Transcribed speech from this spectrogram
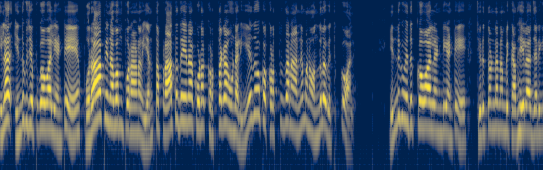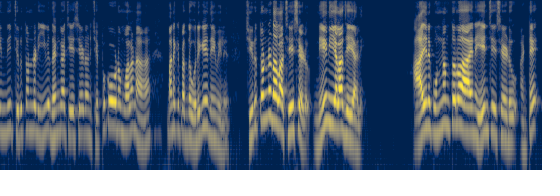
ఇలా ఎందుకు చెప్పుకోవాలి అంటే పురాపి నవం పురాణం ఎంత ప్రాతదైనా కూడా క్రొత్తగా ఉండాలి. ఏదో ఒక క్రొత్తదనాన్ని మనం అందులో వెతుక్కోవాలి. ఎందుకు వెతుక్కోవాలండి అంటే చిరుతొండ నంబి కథ ఇలా జరిగింది. చిరుతొండడు ఈ విధంగా చేశాడు అని చెప్పుకోవడం వలన మనకి పెద్ద ఒరిగేదేమీ లేదు. చిరుతొండడు అలా చేశాడు. నేను ఎలా చేయాలి. ఆయనకు ఉన్నంతలో ఆయన ఏం చేశాడు అంటే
